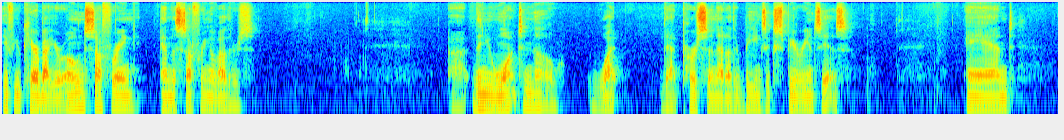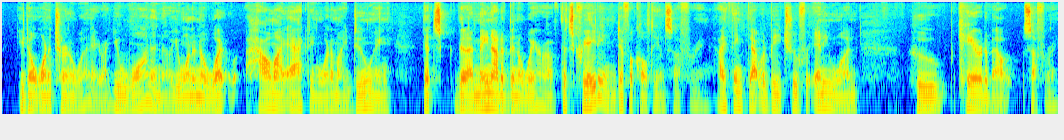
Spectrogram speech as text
if you care about your own suffering and the suffering of others, uh, then you want to know what that person, that other being's experience is. And you don't want to turn away, right? You want to know. You want to know what, how am I acting? What am I doing that's, that I may not have been aware of that's creating difficulty and suffering? I think that would be true for anyone who cared about suffering.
